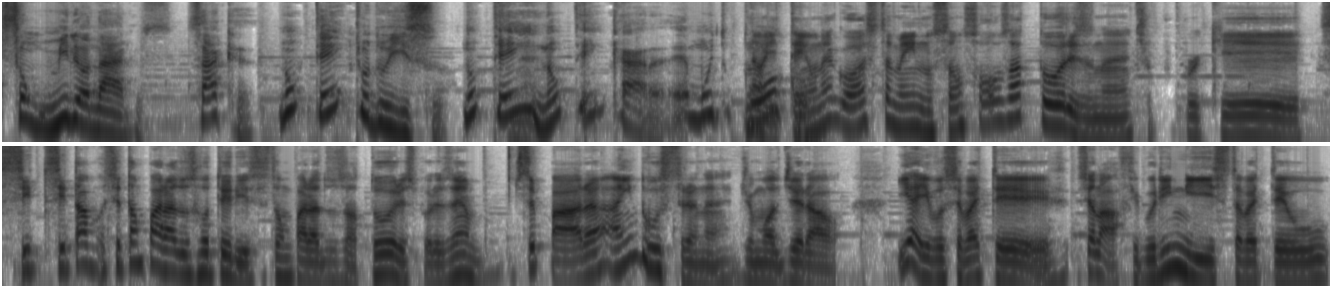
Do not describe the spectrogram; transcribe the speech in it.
que são milionários, saca? Não tem tudo isso. Não tem, não tem, cara. É muito pouco. Não, e tem um negócio também, não são só os atores, né? Tipo, porque se, se, tá, se tão parados os roteiristas, estão parados os atores, por exemplo, você para a indústria, né? De um modo geral. E aí você vai ter, sei lá, figurinista, vai ter o-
